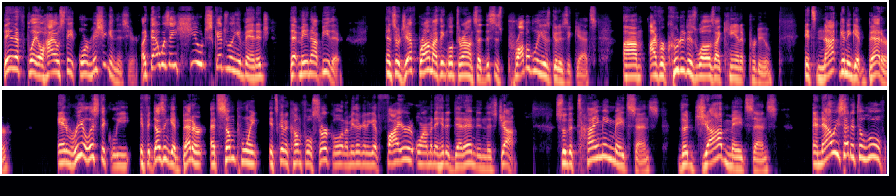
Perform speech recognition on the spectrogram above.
they didn't have to play Ohio State or Michigan this year. Like that was a huge scheduling advantage that may not be there. And so Jeff Brohm, I think, looked around and said, This is probably as good as it gets. Um, I've recruited as well as I can at Purdue. It's not going to get better. And realistically, if it doesn't get better, at some point it's going to come full circle. And I'm either going to get fired or I'm going to hit a dead end in this job. So the timing made sense. The job made sense. And now he's headed to Louisville.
